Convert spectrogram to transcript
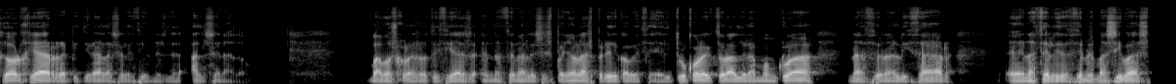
Georgia repetirá las elecciones al Senado. Vamos con las noticias nacionales españolas. Periódico ABC. El truco electoral de la Moncloa, nacionalizar eh, nacionalizaciones masivas.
